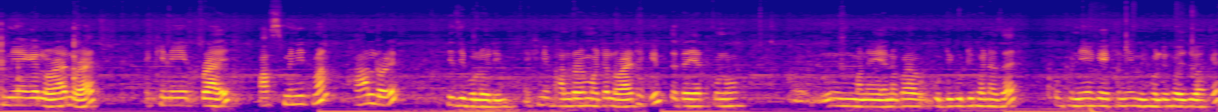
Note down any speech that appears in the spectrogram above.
ধুনীয়াকৈ লৰাই লৰাই এইখিনি প্ৰায় পাঁচ মিনিটমান ভালদৰে সিজিবলৈ দিম। এইখিনি ভালদৰে মই এতিয়া লৰাই থাকিম যাতে ইয়াত কোনো মানে এনেকুৱা গুটি গুটি হৈ নাযায়। খুব ধুনীয়াকৈ এইখিনি মিহলি হৈ যোৱাকৈ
